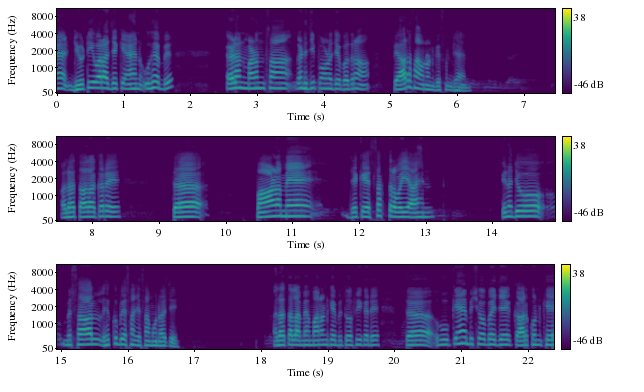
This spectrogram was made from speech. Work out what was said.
ऐं ड्यूटी वारा जेके आहिनि उहे बि अहिड़नि माण्हुनि सां ॻंढिजी पवण जे बदिरां प्यार सां उन्हनि खे सम्झाइनि अलाह ताला करे त पाण में जेके सख़्तु रवैया आहिनि इन जो मिसाल हिकु बि असांजे साम्हूं न अचे अलाह ताला महिमाननि खे बि तोहफ़ी त हू कंहिं बि शोभे जे कारकुन खे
